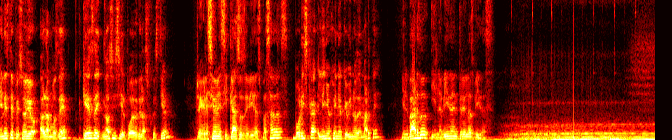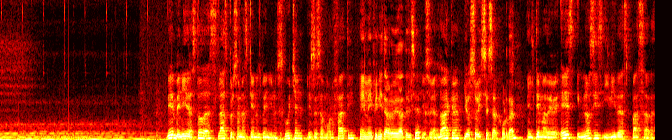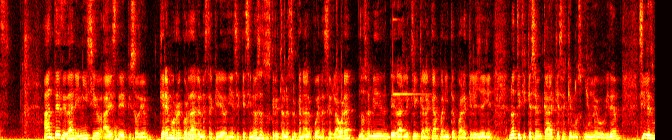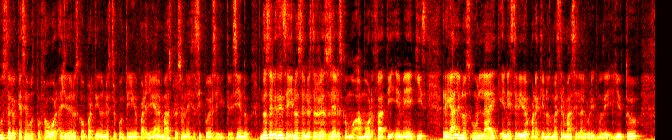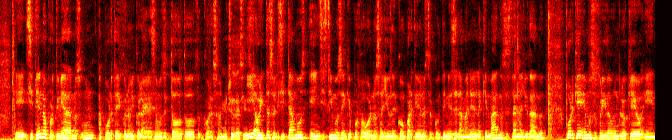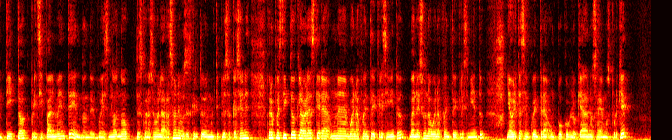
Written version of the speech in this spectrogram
En este episodio hablamos de qué es la hipnosis y el poder de la sugestión, regresiones y casos de vidas pasadas, Boriska, el niño genio que vino de Marte, el bardo y la vida entre las vidas. Bienvenidas todas las personas que nos ven y nos escuchan. Esto es Amor Fati. en la infinita brevedad del ser. Yo soy Aldo Acra. Yo soy César Jordán. El tema de hoy es hipnosis y vidas pasadas. Antes de dar inicio a este episodio, queremos recordarle a nuestra querida audiencia que si no se han suscrito a nuestro canal pueden hacerlo ahora. No se olviden de darle clic a la campanita para que les llegue notificación cada que saquemos un nuevo video. Si les gusta lo que hacemos, por favor, ayúdenos compartiendo nuestro contenido para llegar a más personas y así poder seguir creciendo. No se olviden de seguirnos en nuestras redes sociales como AmorFatiMX. Regálenos un like en este video para que nos muestre más el algoritmo de YouTube. Eh, si tienen la oportunidad de darnos un aporte económico, le agradecemos de todo, todo tu corazón. Muchas gracias. Y ahorita solicitamos e insistimos en que por favor nos ayuden compartiendo nuestro contenido. Esa es la manera en la que más nos están ayudando. Porque hemos sufrido un bloqueo en TikTok principalmente, en donde pues no, no desconocemos la razón, hemos escrito en múltiples ocasiones. Pero pues TikTok la verdad es que era una buena fuente de crecimiento. Bueno, es una buena fuente de crecimiento. Y ahorita se encuentra un poco bloqueada, no sabemos por qué.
